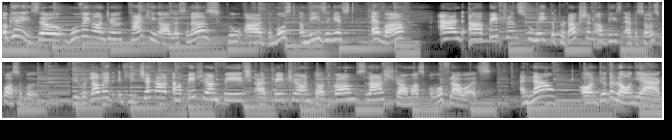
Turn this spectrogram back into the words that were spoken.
Okay, so moving on to thanking our listeners who are the most amazingest ever and our patrons who make the production of these episodes possible. We would love it if you check out our Patreon page at patreon.com slash dramas over flowers. And now, on to the long yak.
